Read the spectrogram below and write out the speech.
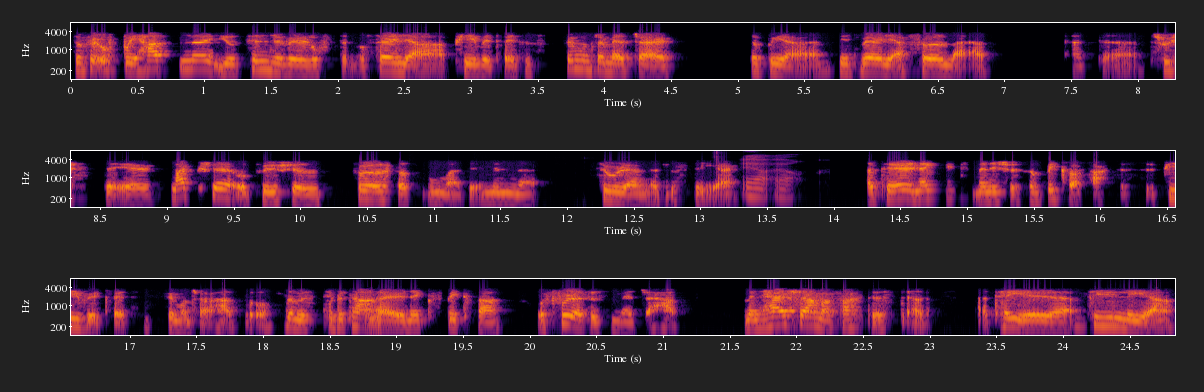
så för uppe i hattene, ju tyngre blir luften och sälja PV 2500 meter så blir det väldigt förla att att uh, truste är laxe och tuschel först att om att det är minne surrevne till stigar. Ja, ja. Att det är näkt människor som bygger faktiskt PV 2500 hatt och de tibetaner är näkt bygger och 4000 meter hatt. Men här ser man faktiskt att, at det är tydliga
